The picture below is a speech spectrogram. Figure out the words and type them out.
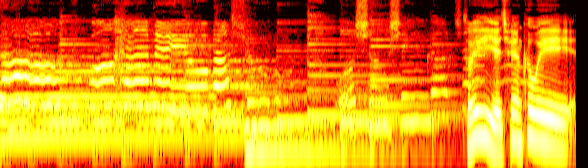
不愿让你走，我还没有罢休，我伤心的所以也劝各位，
